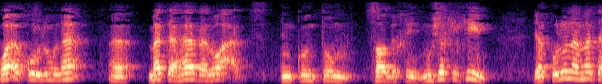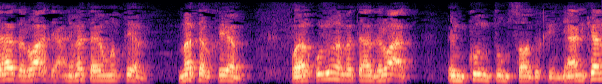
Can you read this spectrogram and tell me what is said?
ويقولون آه، متى هذا الوعد إن كنتم صادقين مشككين؟ يقولون متى هذا الوعد؟ يعني متى يوم القيامة؟ متى القيامة؟ ويقولون متى هذا الوعد؟ إن كنتم صادقين. يعني كان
